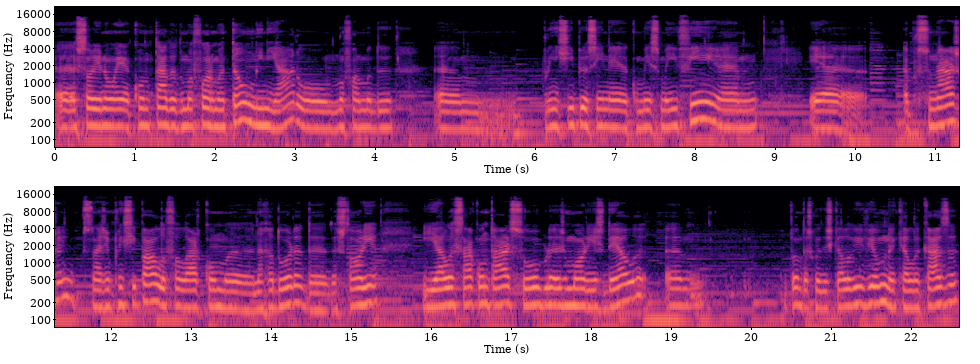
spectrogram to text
a história não é contada de uma forma tão linear ou uma forma de um, princípio assim, né, começo, meio e fim. Um, é a, personagem, a personagem principal, a falar como narradora da, da história e ela está a contar sobre as memórias dela, um, pronto, as coisas que ela viveu naquela casa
